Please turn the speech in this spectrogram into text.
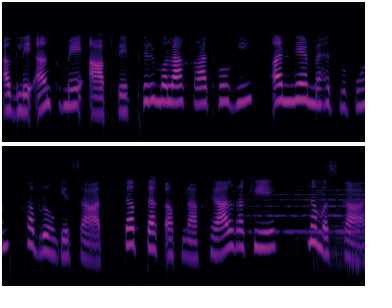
अगले अंक में आपसे फिर मुलाकात होगी अन्य महत्वपूर्ण खबरों के साथ। तब तक अपना ख्याल रखिए। नमस्कार।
